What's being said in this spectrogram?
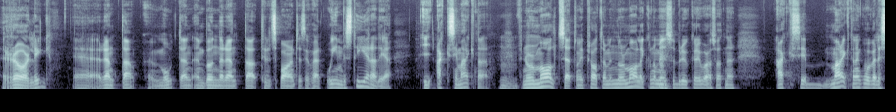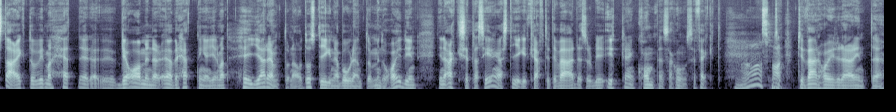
rörlig eh, ränta mot en, en bunden ränta till ett sparande till sig själv och investera det i aktiemarknaden. Mm. För normalt sett, om vi pratar om en normal ekonomi mm. så brukar det vara så att när aktiemarknaden går väldigt starkt, då vill man eh, bli av med den där överhettningen genom att höja räntorna och då stiger dina boräntor. Men då har ju din, dina aktieplaceringar stigit kraftigt i värde så det blir ytterligare en kompensationseffekt. Ja, smart. Tyvärr har ju det där inte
